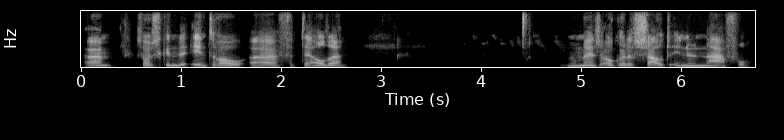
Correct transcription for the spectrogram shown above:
Ehm, zoals ik in de intro eh, vertelde, doen mensen ook wel eens zout in hun navel.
